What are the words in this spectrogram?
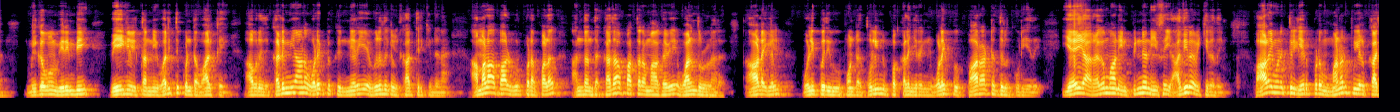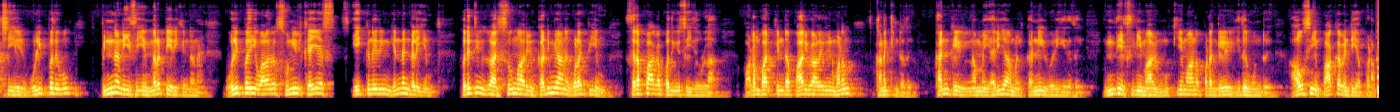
மிகவும் விரும்பி வெயிலில் தன்னை வரித்து கொண்ட வாழ்க்கை அவரது கடுமையான உழைப்புக்கு நிறைய விருதுகள் காத்திருக்கின்றன. அமலாபால் உட்பட பலர் அந்தந்த கதாபாத்திரமாகவே வாழ்ந்துள்ளனர். ஆடைகள் ஒளிப்பதிவு போன்ற தொழில்நுட்ப கலைஞர்களின் உழைப்பு பாராட்டுதலுக்குரியது. ஏ. ஆர். ரகுமானின் பின்னணி இசை அதிர வைக்கிறது. பாலைவனத்தில் ஏற்படும் மணற்புயல் காட்சியில் ஒளிப்பதிவும் பின்னணி இசையும் மிரட்டி இருக்கின்றன. ஒளிப்பதிவாளர் சுனில் கே. எஸ். இயக்குனரின் எண்ணங்களையும் பிருத்திவிராஜ் சுமாரின் கடுமையான உழைப்பையும் சிறப்பாக பதிவு செய்துள்ளார். படம் பார்க்கின்ற பார்வையாளர்களின் மனம் கணக்கின்றது கண்களில் நம்மை அறியாமல் கண்ணீர் வருகிறது இந்திய சினிமாவின் முக்கியமான படங்களில் இது ஒன்று. அவசியம் பார்க்க வேண்டிய படம்.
